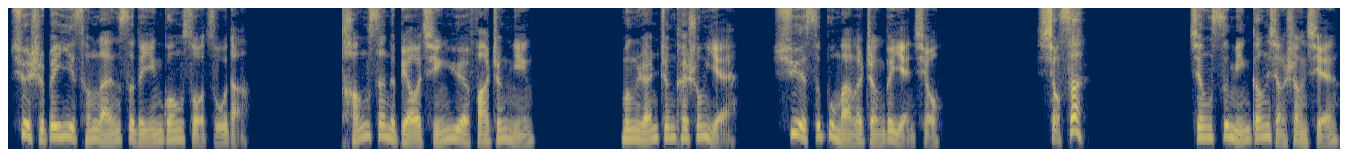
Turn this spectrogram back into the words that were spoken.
却是被一层蓝色的荧光所阻挡。唐三的表情越发狰狞，猛然睁开双眼，血丝布满了整个眼球。小三，江思明刚想上前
